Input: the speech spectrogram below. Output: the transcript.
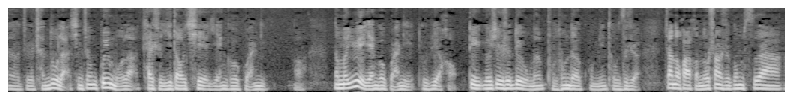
呃这个程度了，形成规模了，开始一刀切，严格管理啊。那么越严格管理就越好，对，尤其是对我们普通的股民投资者，这样的话很多上市公司啊，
